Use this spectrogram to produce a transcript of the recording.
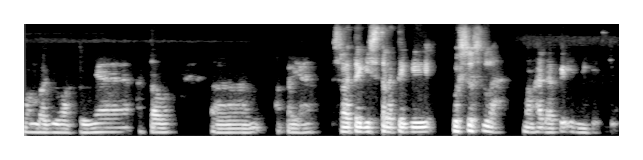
membagi waktunya atau um, apa ya strategi-strategi khusus lah menghadapi ini gitu.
